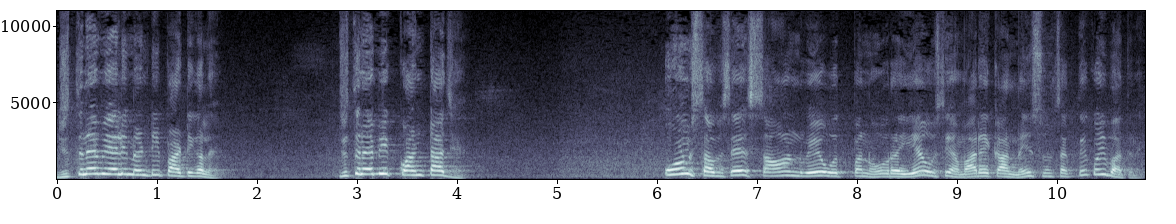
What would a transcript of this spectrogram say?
जितने भी एलिमेंट्री पार्टिकल हैं, जितने भी क्वांटाज हैं उन सबसे साउंड वेव उत्पन्न हो रही है, उसे हमारे कान नहीं सुन सकते, कोई बात नहीं।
